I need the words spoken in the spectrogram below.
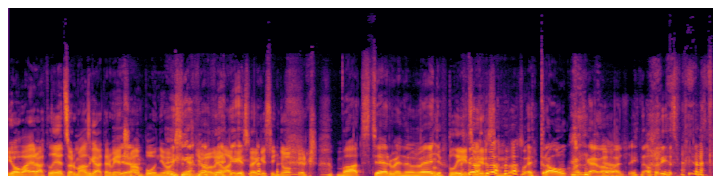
Jo vairāk lietas var mazgāt ar vienu yeah. šampūnu, jo, jo lielāka iespēja, ka es viņu nopirkšu. Mācis ķermeni un vēģi. Plīts virsmu. Vai trauku mazgājumā mašīnā var iespiest.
